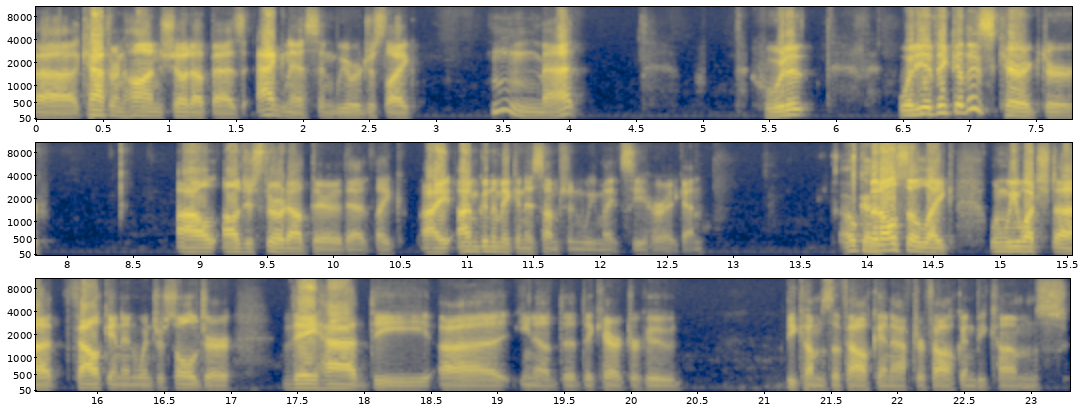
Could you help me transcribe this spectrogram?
uh Kathryn Hahn showed up as Agnes and we were just like, hmm, Matt, who did what do you think of this character? I'll I'll just throw it out there that like I I'm gonna make an assumption we might see her again. Okay. But also like when we watched uh Falcon and Winter Soldier, they had the uh you know the the character who becomes the Falcon after Falcon becomes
